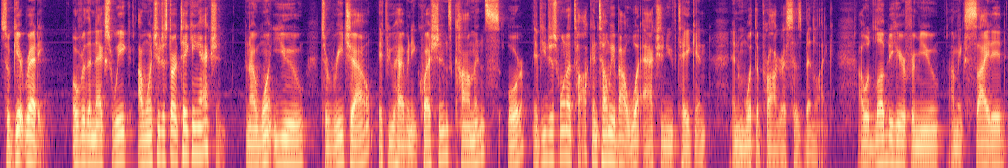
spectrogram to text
So get ready. Over the next week, I want you to start taking action. And I want you to reach out if you have any questions, comments, or if you just want to talk and tell me about what action you've taken and what the progress has been like. I would love to hear from you. I'm excited.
